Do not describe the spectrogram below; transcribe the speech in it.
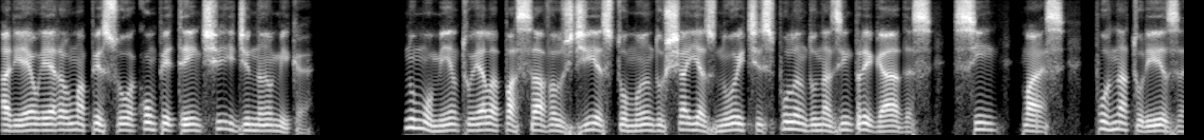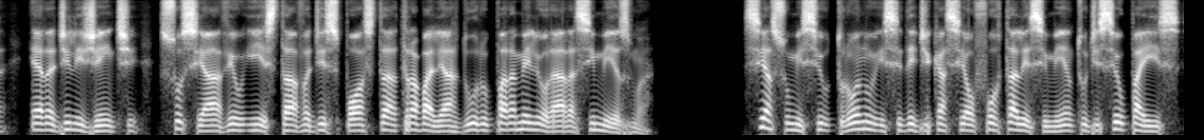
Ariel era uma pessoa competente e dinâmica. No momento ela passava os dias tomando chá e as noites pulando nas empregadas, sim, mas, por natureza, era diligente, sociável e estava disposta a trabalhar duro para melhorar a si mesma. Se assumisse o trono e se dedicasse ao fortalecimento de seu país,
